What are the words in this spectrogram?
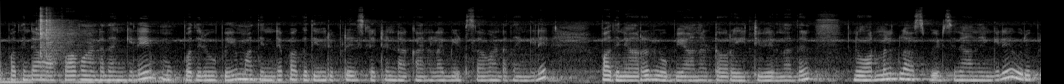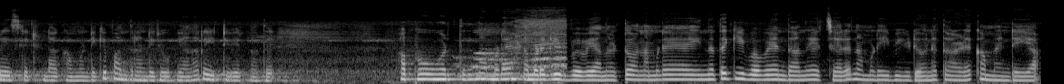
അപ്പോൾ അതിന്റെ ഹാഫാണ് വേണ്ടതെങ്കിൽ മുപ്പത് രൂപയും അതിന്റെ പകുതി ഒരു ബ്രേസ്ലെറ്റ് ഉണ്ടാക്കാനുള്ള ബീഡ്സാണ് വേണ്ടതെങ്കിൽ പതിനാറ് രൂപയാണ് കേട്ടോ റേറ്റ് വരുന്നത്. നോർമൽ ഗ്ലാസ് ബീഡ്സിനാണെങ്കിൽ ഒരു ബ്രേസ്ലെറ്റ് ഉണ്ടാക്കാൻ വേണ്ടിക്ക് പന്ത്രണ്ട് രൂപയാണ് റേറ്റ് വരുന്നത്. അപ്പോൾ അടുത്തത് നമ്മുടെ നമ്മുടെ ഗിവ് അവേ ആണ് കേട്ടോ. നമ്മുടെ ഇന്നത്തെ ഗിവ് അവേ എന്താണെന്ന് വെച്ചാൽ നമ്മുടെ ഈ വീഡിയോനെ താഴെ കമന്റ് ചെയ്യുക.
